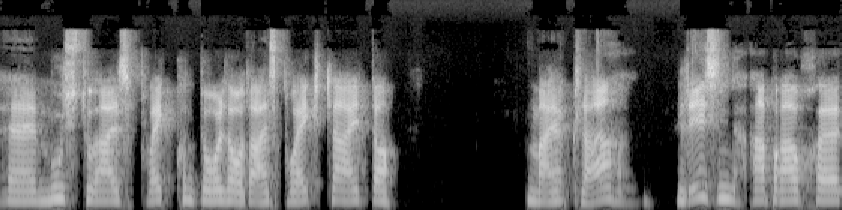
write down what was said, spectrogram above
äh, musst du als Projektcontroller oder als Projektleiter mal klar lesen, aber auch äh,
